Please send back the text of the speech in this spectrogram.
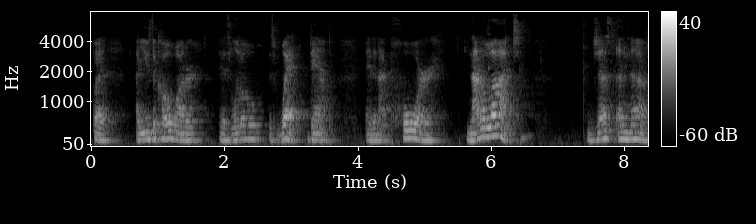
but I use the cold water and it's little, it's wet, damp. And then I pour, not a lot, just enough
